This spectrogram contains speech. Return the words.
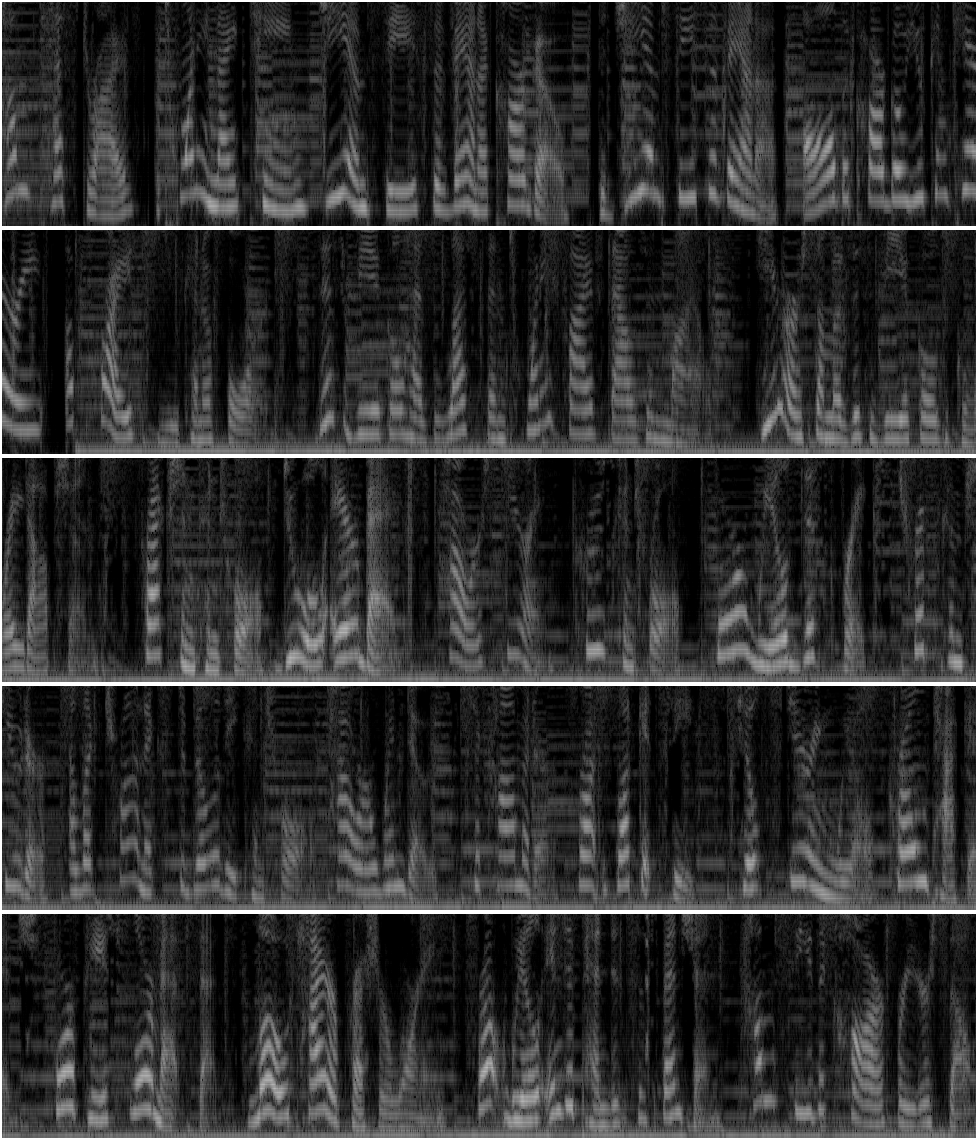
Come test drive the 2019 GMC Savana Cargo. The GMC Savana, all the cargo you can carry, a price you can afford. This vehicle has less than 25,000 miles. Here are some of this vehicle's great options. Traction control, dual airbags, power steering, cruise control, four-wheel disc brakes, trip computer, electronic stability control, power windows, tachometer, front bucket seats, tilt steering wheel, chrome package, four-piece floor mat set, low tire pressure warning, front wheel independent suspension. Come see the car for yourself.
